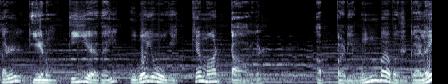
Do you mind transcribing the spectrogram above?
கள் எனும் தீயதை உபயோகிக்க மாட்டார்கள். அப்படி உண்பவர்களை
